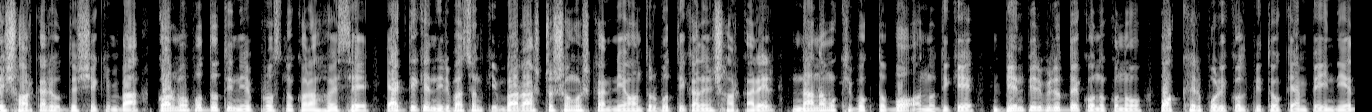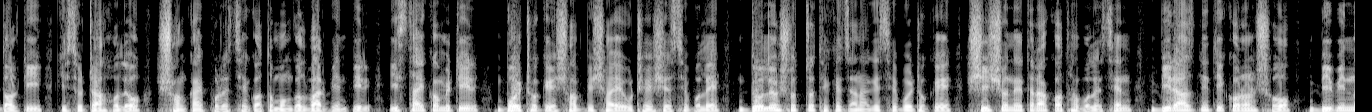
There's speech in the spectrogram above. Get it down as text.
এই সরকারের উদ্দেশ্যে কিংবা কর্মপদ্ধতি নিয়ে প্রশ্ন করা হয়েছে। একদিকে নির্বাচন কিংবা রাষ্ট্র সংস্কার নিয়ে অন্তর্বর্তীকালীন সরকারের নানামুখী বক্তব্য, অন্যদিকে বিএনপির বিরুদ্ধে কোনো কোনো পক্ষের পরিকল্পিত ক্যাম্পেইন নিয়ে দলটি কিছুটা হলেও শঙ্কায় পড়েছে। গত মঙ্গলবার বিএনপির স্থায়ী কমিটির বৈঠকে সব বিষয়ে উঠে এসেছে বলে দলীয় সূত্র থেকে জানা গেছে। বৈঠকে শীর্ষ নেতারা কথা বলেছেন, বিরাজনীতিকরণ সহ বিভিন্ন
